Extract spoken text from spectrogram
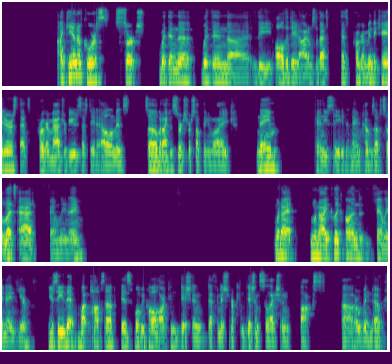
I can, of course, search within the within uh, the all the data items. So that's that's program indicators, that's program attributes, that's data elements. So, but I can search for something like name, and you see the name comes up. So let's add family name. when I when I click on family name here, you see that what pops up is what we call our condition definition or condition selection box uh, or window.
